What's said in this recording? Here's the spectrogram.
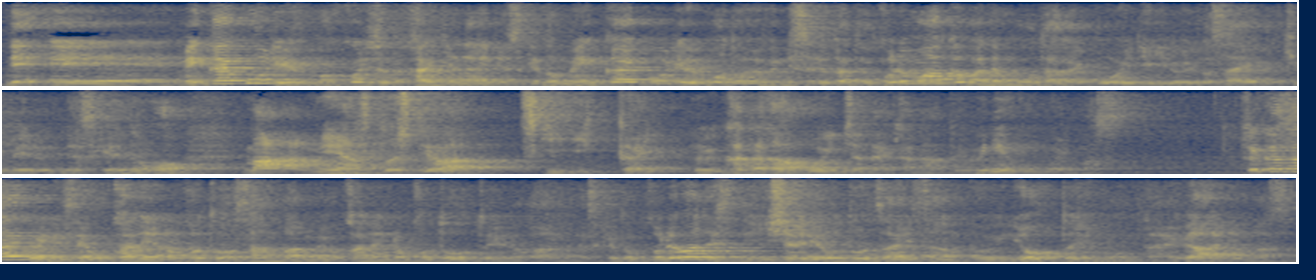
で、えー、面会交流、まあ、ここにちょっと書いてないですけど面会交流もどういうふうにするかというこれもあくまでもお互い合意でいろいろ最後決めるんですけれどもまあ目安としては月1回という方が多いんじゃないかなというふうに思います。それから最後にですねお金のこと3番目お金のことというのがあるんですけどこれはですね慰謝料と財産分与という問題があります。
